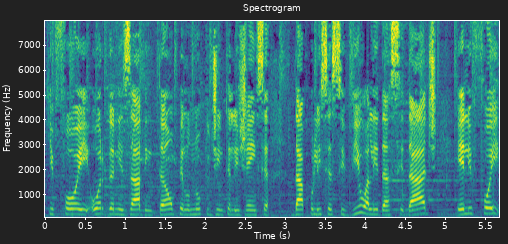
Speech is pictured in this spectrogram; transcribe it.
que foi organizada então pelo Núcleo de Inteligência da Polícia Civil ali da cidade. Ele foi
